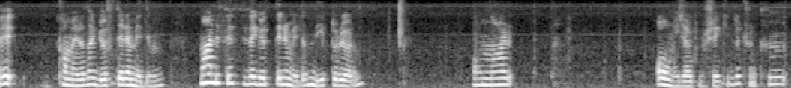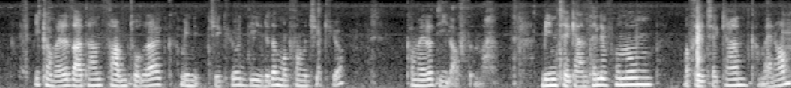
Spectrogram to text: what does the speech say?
Ve kamerada gösteremedim. Maalesef size gösteremedim deyip duruyorum. Onlar olmayacak bu şekilde çünkü Bir kamera zaten sabit olarak beni çekiyor. Diğeri de masamı çekiyor. Kamera değil aslında. Beni çeken telefonum, masayı çeken kameram.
